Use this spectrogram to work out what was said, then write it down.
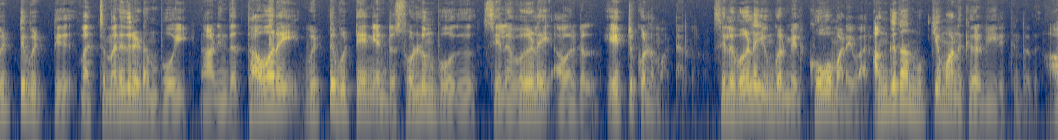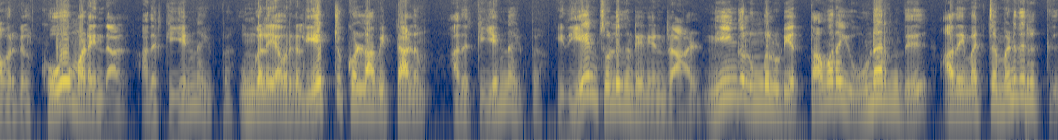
விட்டுவிட்டு மற்ற மனிதரிடம் போய் நான் இந்த தவறை விட்டுவிட்டேன் என்று சொல்லும்போது சில வேளை அவர்கள் ஏற்றுக்கொள்ள மாட்டார்கள். சில வேளை உங்கள் மேல் கோபம் அடைவார். அங்குதான் முக்கியமான கேள்வி இருக்கின்றது. அவர்கள் கோபம் அடைந்தால் அதற்கு என்ன இப்ப? உங்களை அவர்கள் ஏற்றுக்கொள்ளாவிட்டாலும் அதற்கு என்ன இப்ப? இது ஏன் சொல்லுகின்றேன் என்றால் நீங்கள் உங்களுடைய தவறை உணர்ந்து அதை மற்ற மனிதருக்கு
